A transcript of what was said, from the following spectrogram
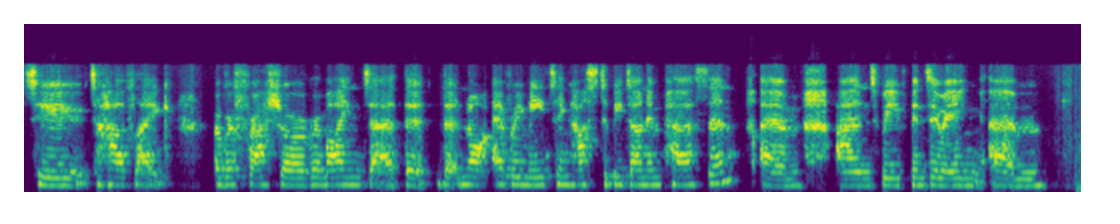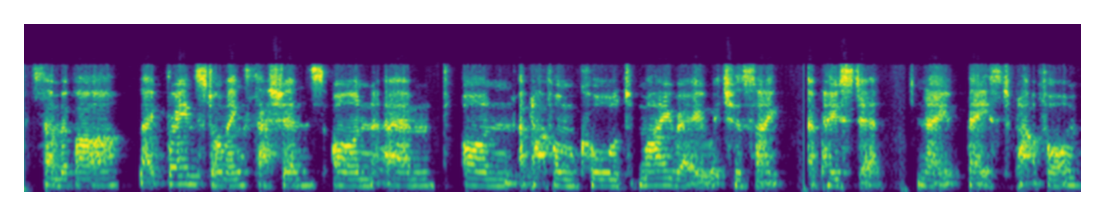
to to have like a refresher or a reminder that that not every meeting has to be done in person. Um, and we've been doing um, some of our like brainstorming sessions on um, on a platform called Miro which is like a post-it note based platform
